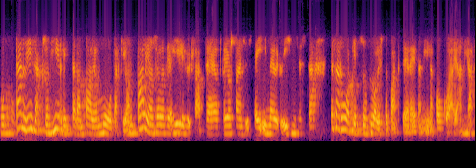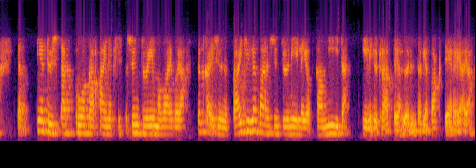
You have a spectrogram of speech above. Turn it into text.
Mutta tämän lisäksi on hirvittävän paljon muutakin. On paljon sellaisia hiilihydraatteja, jotka jostain syystä ei imeydy ihmisestä, ja sä ruokit sun suolistobakteereita niillä koko ajan. Ja, ja tietyistä ruoka-aineksista syntyy ilmavaivoja, jotka ei synny kaikille, vaan ne syntyy niille, jotka on niitä hiilihydraatteja hyödyntäviä bakteereja. Ja,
